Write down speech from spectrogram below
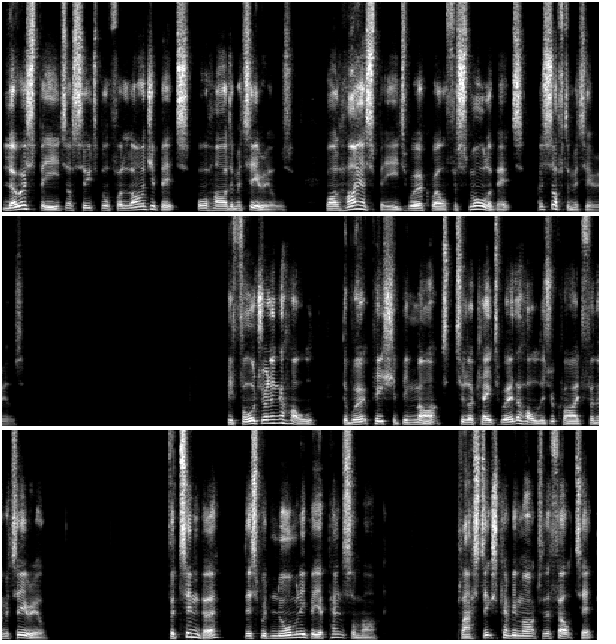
Lower speeds are suitable for larger bits or harder materials, while higher speeds work well for smaller bits and softer materials. Before drilling a hole, the workpiece should be marked to locate where the hole is required for the material. For timber, this would normally be a pencil mark. Plastics can be marked with a felt tip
